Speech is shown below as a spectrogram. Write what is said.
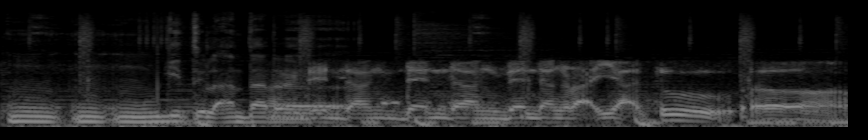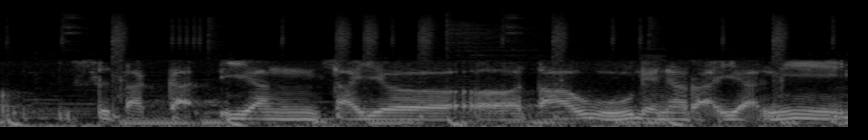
hmm, hmm, hmm, begitulah antara dendang dendang dendang rakyat tu uh, setakat yang saya uh, tahu dendang rakyat ni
